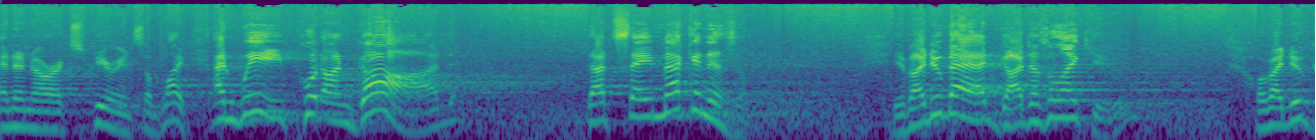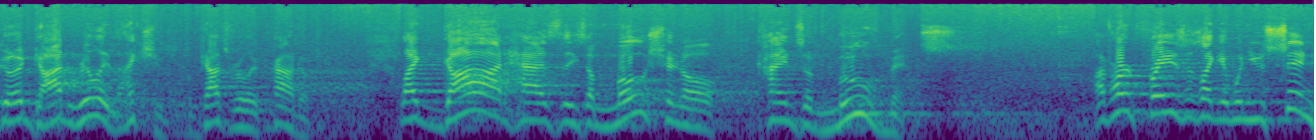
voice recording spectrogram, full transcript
and in our experience of life. And we put on God that same mechanism. If I do bad, God doesn't like you. Or if I do good, God really likes you. God's really proud of you. Like God has these emotional kinds of movements. I've heard phrases like when you sin,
